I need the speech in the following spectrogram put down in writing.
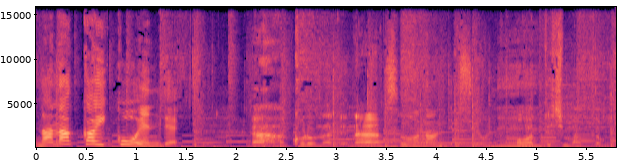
7回公演でああコロナでな。そうなんですよね。終わってしまったもんな。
